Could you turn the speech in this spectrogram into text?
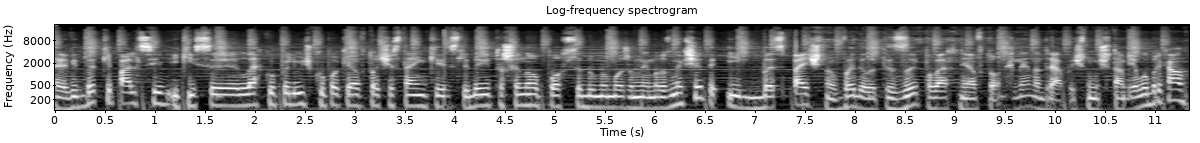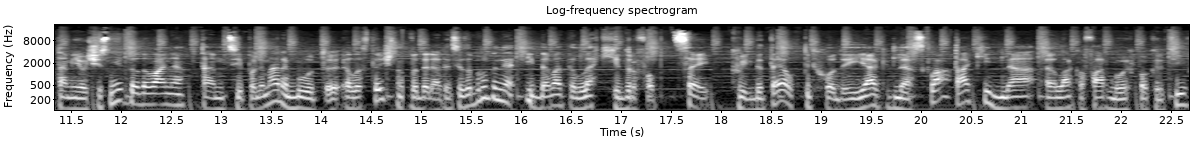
е, відбитки пальців, якісь е, легку пилючку, поки авто чистеньке, сліди пташиного посліду ми можемо ним розмягчити і безпечно видалити з поверхні авто. Не надряпач, тому що там є лубрикант, там є очисні додавання, там ці полімери будуть е, еластично видаляти ці забруднення і давати легкий гідрофоб. Цей Quick Detail підходить як для скла, так і для лакофарбових покриттів,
